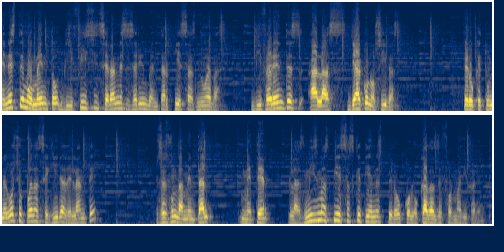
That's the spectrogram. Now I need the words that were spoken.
En este momento difícil será necesario inventar piezas nuevas, diferentes a las ya conocidas, pero que tu negocio pueda seguir adelante pues es fundamental meter las mismas piezas que tienes, pero colocadas de forma diferente.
